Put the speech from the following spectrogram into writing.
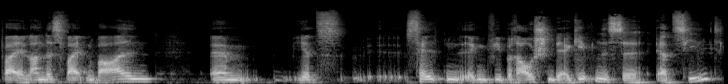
bei landesweiten Wahlen ähm, jetzt selten irgendwie berauschende Ergebnisse erzielt.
